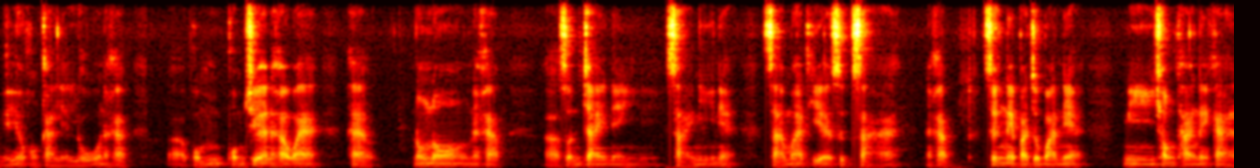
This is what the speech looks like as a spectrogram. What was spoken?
ในเรื่องของการเรียนรู้นะครับผมผมเชื่อนะครับว่าหากน้องๆนะครับสนใจในสายนี้เนี่ยสามารถที่จะศึกษานะครับ ซึ่งในปัจจุบันเนี่ยมีช่องทางในการ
